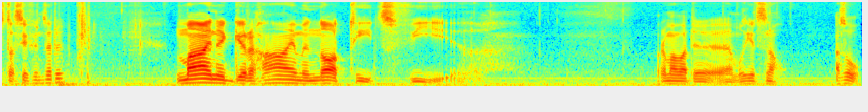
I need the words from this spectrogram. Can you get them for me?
ist das hier für ein Zettel? Meine geheime Notiz 4. Warte mal, warte, äh, muss ich jetzt noch... Achso.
